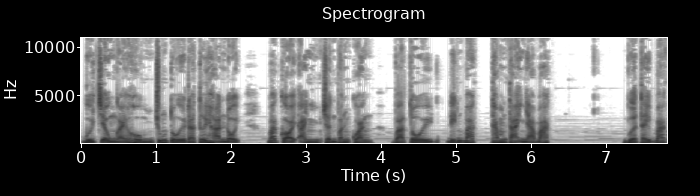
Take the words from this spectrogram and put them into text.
Buổi chiều ngày hôm, chúng tôi ra tới Hà Nội. Bác gọi anh Trần Văn Quang và tôi đến bác thăm tại nhà bác. Vừa thấy bác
